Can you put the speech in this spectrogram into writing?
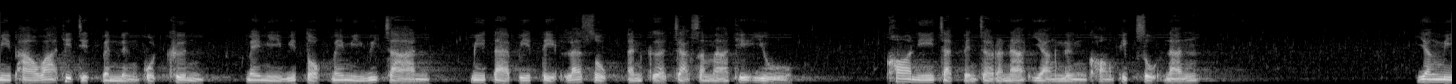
มีภาวะที่จิตเป็นหนึ่งผุดขึ้น ไม่มีวิตกไม่มีวิจารมีแต่ปีติและสุขอันเกิดจากสมาธิอยู่ ข้อนี้จัดเป็นเจรณะอย่างหนึ่งของภิกษุนั้น ยังมี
